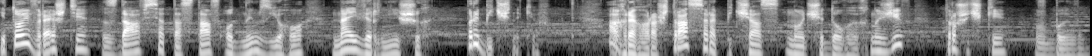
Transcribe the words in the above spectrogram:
і той, врешті, здався та став одним з його найвірніших прибічників. А Грегора Штрассера під час ночі довгих ножів трошечки вбили.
